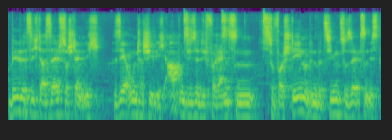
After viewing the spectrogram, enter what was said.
bildet sich das selbstverständlich sehr unterschiedlich ab und diese Differenzen zu verstehen und in Beziehung zu setzen ist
